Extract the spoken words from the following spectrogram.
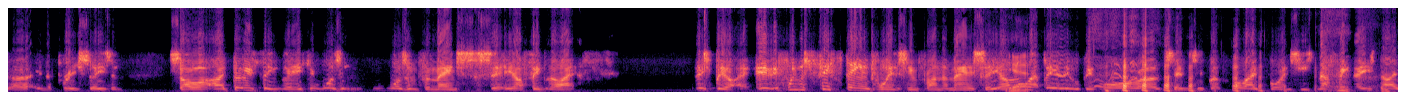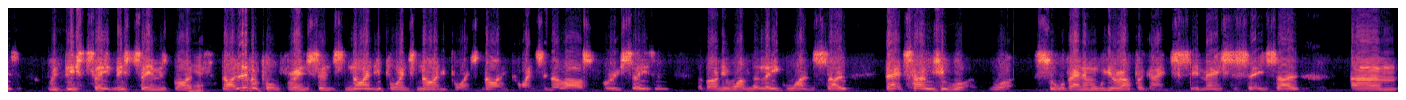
uh, in the pre-season. So I, I, do think that if it wasn't wasn't for Manchester City, I think like let's be honest, if we was 15 points in front of Man City, I yeah. might be a little bit more uh, sensitive. But five points is nothing these days with this team. This team is by yeah. like Liverpool, for instance, 90 points, 90 points, 90 points in the last three seasons have only won the league once. So that tells you what, what sort of animal you're up against in Manchester City. So um,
